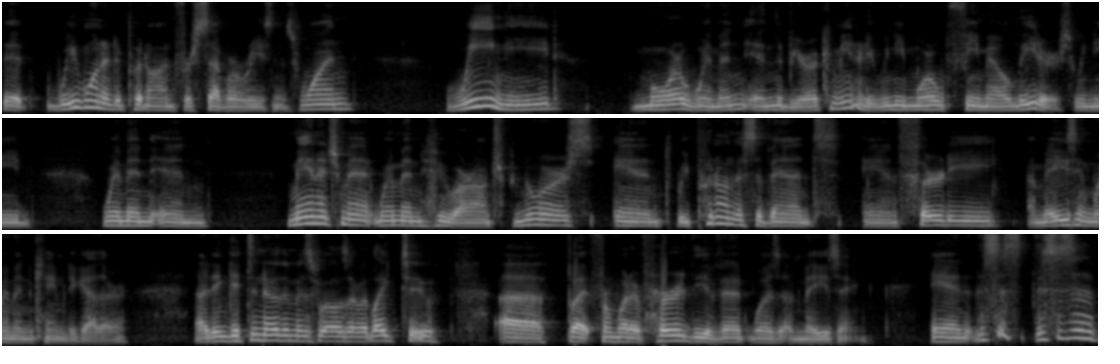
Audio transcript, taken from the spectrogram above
that we wanted to put on for several reasons. One, we need more women in the bureau community. We need more female leaders. We need women in management, women who are entrepreneurs. And we put on this event, and 30 amazing women came together. I didn't get to know them as well as I would like to, uh, but from what I've heard, the event was amazing. And this is this is a,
